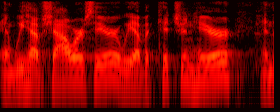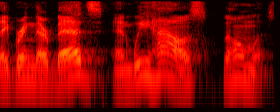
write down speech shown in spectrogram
And we have showers here, we have a kitchen here, and they bring their beds, and we house the homeless.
